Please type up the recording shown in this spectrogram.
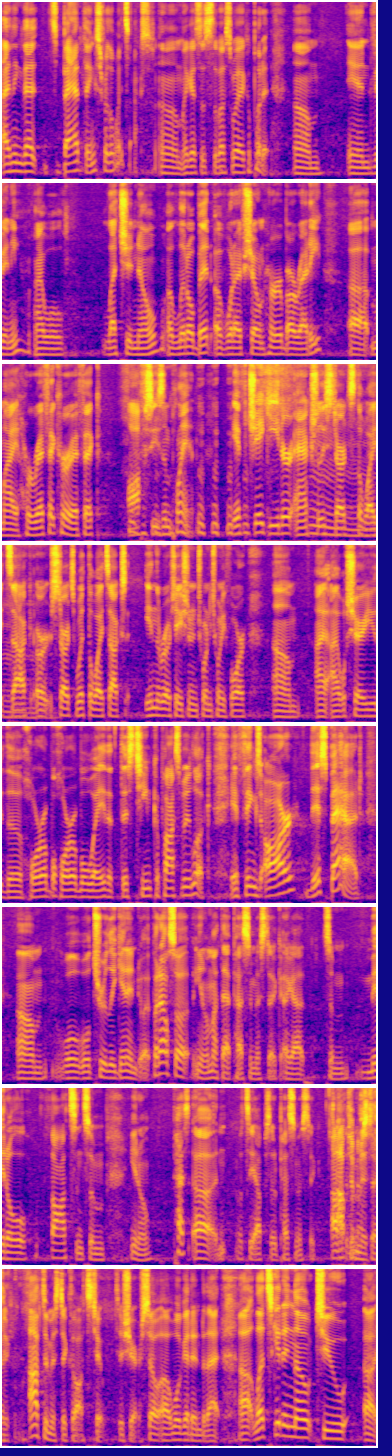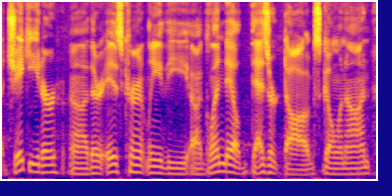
I think that's bad things for the White Sox. Um, I guess that's the best way I could put it. Um, and Vinnie, I will let you know a little bit of what I've shown Herb already. Uh, my horrific, horrific offseason plan. if Jake Eder actually starts the White Sox or starts with the White Sox in the rotation in 2024, um, I, I, will share you the horrible, horrible way that this team could possibly look. If things are this bad, um, we'll we'll truly get into it. But also, you know, I'm not that pessimistic. I got some middle thoughts and some, you know, pes- uh, what's the opposite of pessimistic? Optimistic. Optimistic thoughts too to share. So uh, we'll get into that. Uh, let's get in though to uh, Jake Eder. Uh, there is currently the uh, Glendale Desert Dogs going on.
